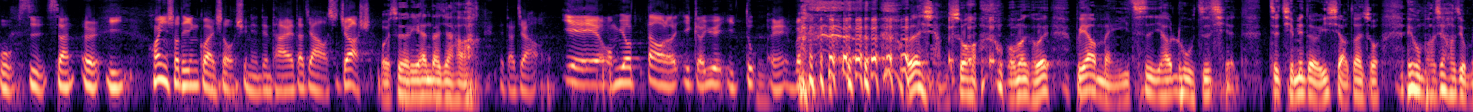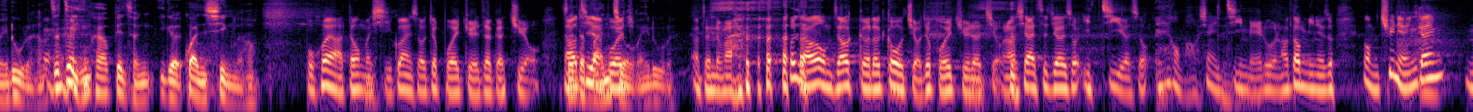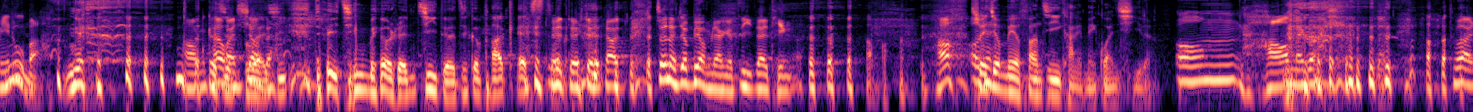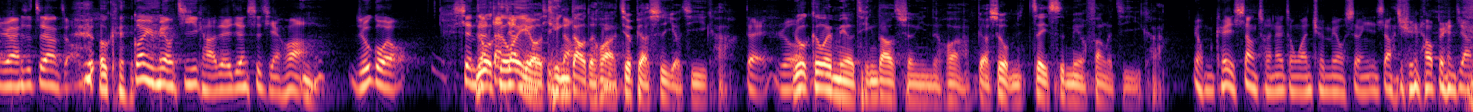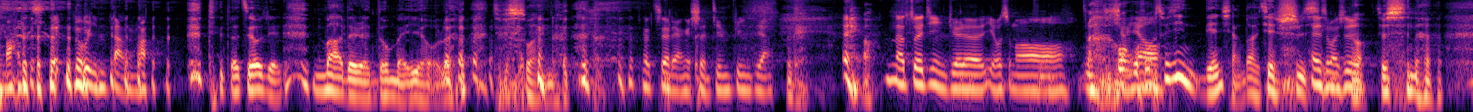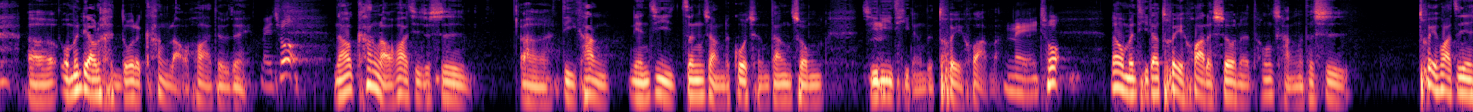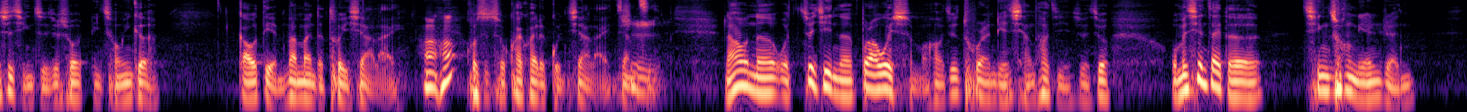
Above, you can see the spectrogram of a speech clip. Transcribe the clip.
五四三二一，欢迎收听怪兽训练电台。大家好，我是 Josh，我是何立安，大家好，大家好，耶、yeah！我们又到了一个月一度，哎，不，我在想说，我们可不可以不要每一次要录之前，就前面都有一小段说，哎，我们好像好久没录了，这这已经快要变成一个惯性了哈。不会啊，等我们习惯的时候就不会觉得这个久，然后既然不会久没录了啊，真的吗？我想说我们只要隔得够久就不会觉得久，然后下一次就会说一季的时候，哎，我们好像一季没录，然后到明年说，我们去年应该没录吧？嗯、好，我们开玩笑的，就已经没有人记得这个 podcast，对对对，然后真的就变我们两个自己在听了。好，好，所以就没有放记忆卡也没关系了。嗯，好，没关系。突然原来是这样子，OK。关于没有记忆卡这一件事情的话。嗯如果现在如果各位有听到的话，就表示有记忆卡。对，如果各位没有听到声音的话，表示我们这一次没有放了记忆卡。我们可以上传那种完全没有声音上去，然后被人家骂的录音档吗？到最后连骂的人都没有了，就算了。这两个神经病这样。哎，那最近你觉得有什么 想要？我最近联想到一件事情，什么事？就是呢，呃，我们聊了很多的抗老化，对不对？没错。然后抗老化其实就是呃抵抗年纪增长的过程当中肌力体能的退化嘛。没错。那我们提到退化的时候呢，通常都是退化这件事情，指就是说你从一个高点慢慢的退下来，嗯哼，或是说快快的滚下来这样子。然后呢，我最近呢不知道为什么哈，就突然联想到几件事，就我们现在的青壮年人。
